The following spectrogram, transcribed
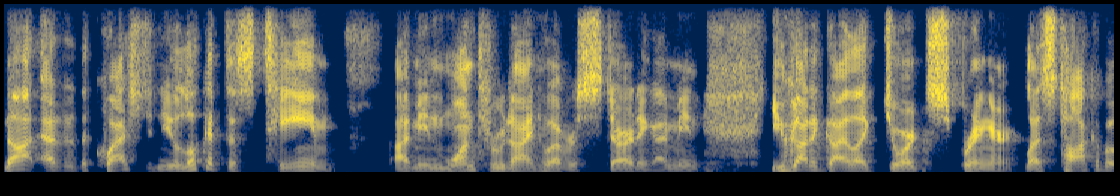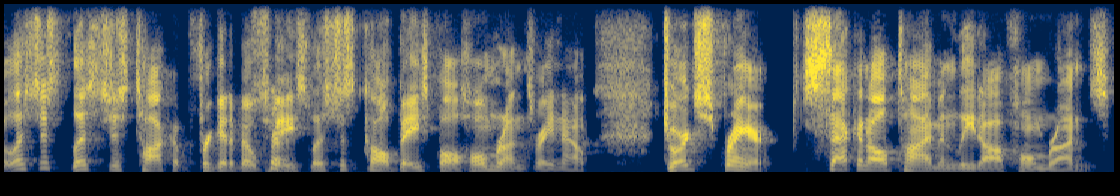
not out of the question. You look at this team I mean, one through nine, whoever's starting. I mean, you got a guy like George Springer. Let's talk about. Let's just let's just talk. Forget about sure. base. Let's just call baseball home runs right now. George Springer, second all time in leadoff home runs.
